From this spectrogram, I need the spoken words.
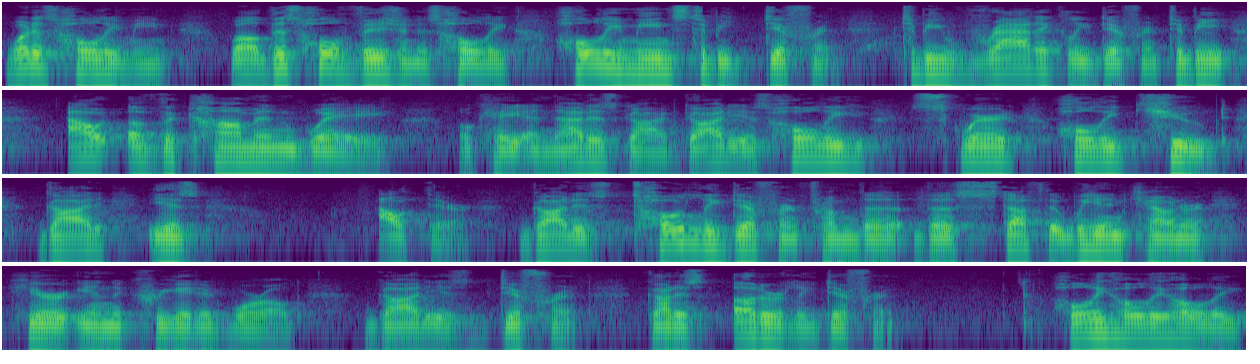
What does holy mean? Well, this whole vision is holy. Holy means to be different, to be radically different, to be out of the common way. Okay, and that is God. God is holy squared, holy cubed. God is out there. God is totally different from the, the stuff that we encounter here in the created world. God is different. God is utterly different. Holy, holy, holy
